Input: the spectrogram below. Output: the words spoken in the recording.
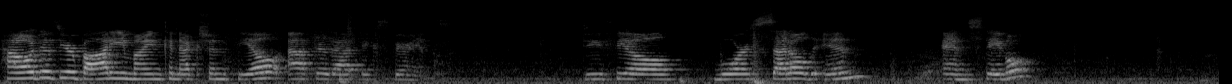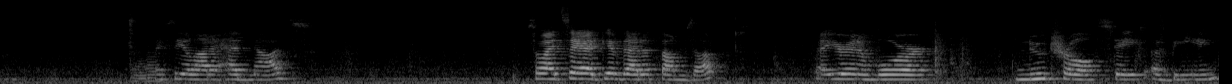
How does your body mind connection feel after that experience? Do you feel more settled in and stable? I see a lot of head nods. So I'd say I'd give that a thumbs up, that you're in a more neutral state of being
